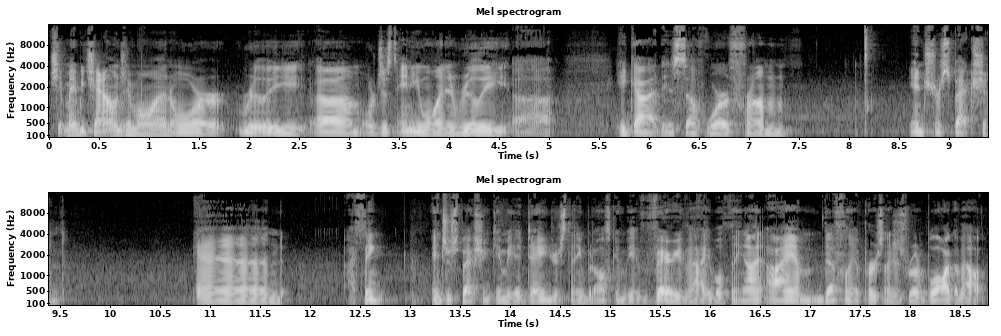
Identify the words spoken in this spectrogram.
ch- maybe challenge him on, or really, um, or just anyone, and really, uh, he got his self worth from introspection, and I think introspection can be a dangerous thing, but also can be a very valuable thing. I, I am definitely a person. I just wrote a blog about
